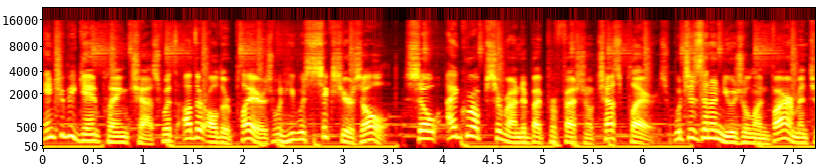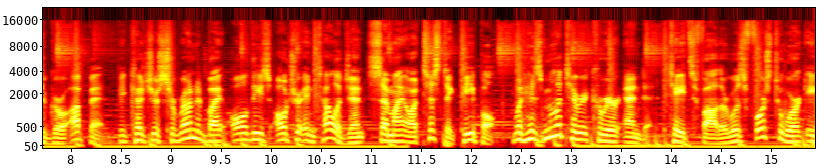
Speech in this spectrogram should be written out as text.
Andrew began playing chess with other older players when he was six years old. So I grew up surrounded by professional chess players, which is an unusual environment to grow up in because you're surrounded by all these ultra intelligent, semi autistic people. When his military career ended, Tate's father was forced to work a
